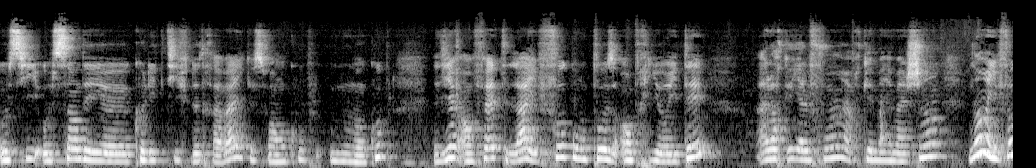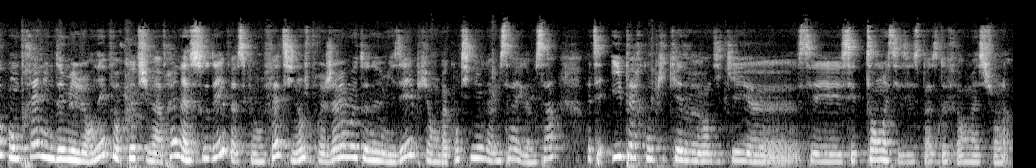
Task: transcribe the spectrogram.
aussi au sein des euh, collectifs de travail, que ce soit en couple ou non en couple, de dire en fait là il faut qu'on pose en priorité. Alors qu'il y a le foin, alors que machin. Non, il faut qu'on prenne une demi-journée pour que tu m'apprennes à souder parce qu'en fait, sinon je pourrais jamais m'autonomiser. Et puis on va continuer comme ça et comme ça. En fait, c'est hyper compliqué de revendiquer euh, ces, temps et ces espaces de formation là.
